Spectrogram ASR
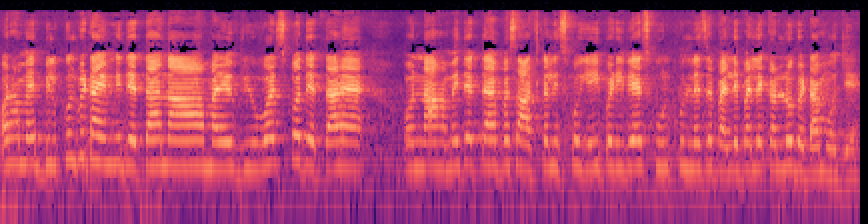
और हमें बिल्कुल भी टाइम नहीं देता, ना हमारे व्यूवर्स को देता है, और ना हमें देता है, बस आजकल इसको यही पड़ी हुई है स्कूल खुलने से पहले पहले कर लो बेटा मुझे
